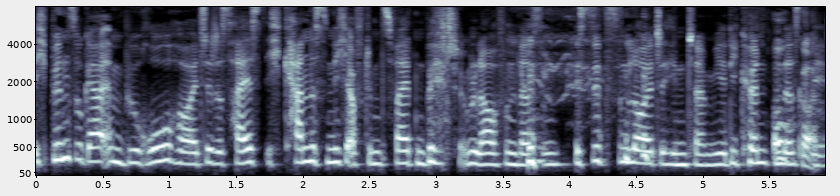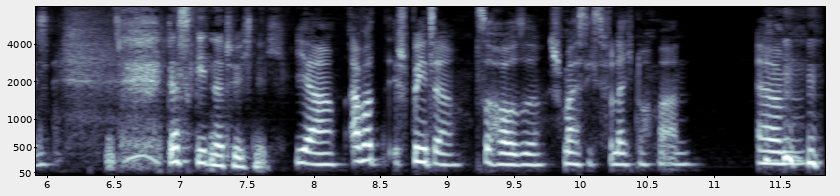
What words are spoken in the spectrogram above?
ich bin sogar im Büro heute. Das heißt, ich kann es nicht auf dem zweiten Bildschirm laufen lassen. Es sitzen Leute hinter mir, die könnten oh das Gott. sehen. Das geht natürlich nicht. Ja, aber später zu Hause schmeiße ich es vielleicht nochmal an. Ähm,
